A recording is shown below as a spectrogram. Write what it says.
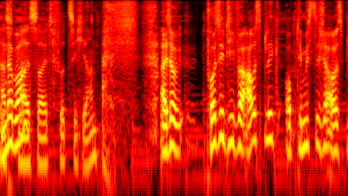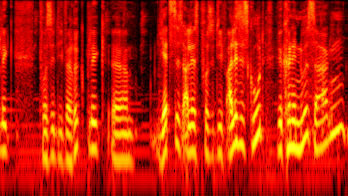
Wunderbar. Erstmal seit 40 Jahren. Also positiver Ausblick, optimistischer Ausblick, positiver Rückblick. Äh, jetzt ist alles positiv, alles ist gut. Wir können nur sagen,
